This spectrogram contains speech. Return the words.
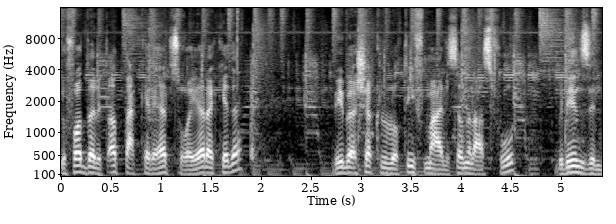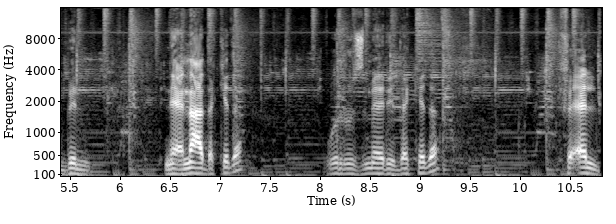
يفضل يتقطع كريهات صغيرة كده بيبقى شكله لطيف مع لسان العصفور بننزل بالنعناع ده كده والروزماري ده كده في قلب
